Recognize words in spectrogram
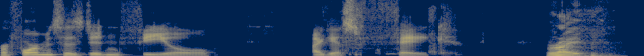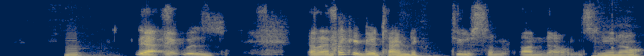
performances didn't feel, I guess, fake. Right. Yeah, it was, and I think a good time to do some unknowns, you know?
